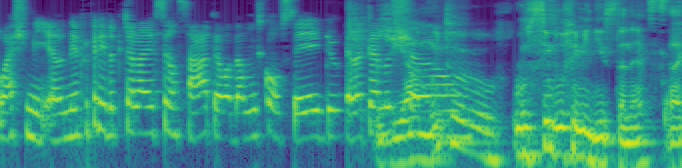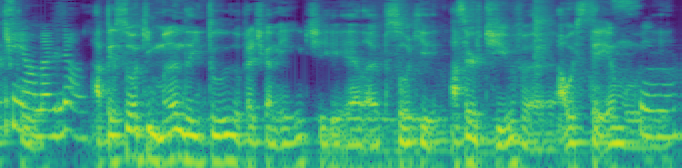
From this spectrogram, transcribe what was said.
o Ashmi. Ela é minha preferida porque ela é sensata, ela dá muito conselho, ela é pé no e chão. ela é muito um símbolo feminista, né? Ela é, tipo, Sim, ela é maravilhosa. A pessoa que manda em tudo, praticamente. Ela é a pessoa que assertiva ao extremo. Sim.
